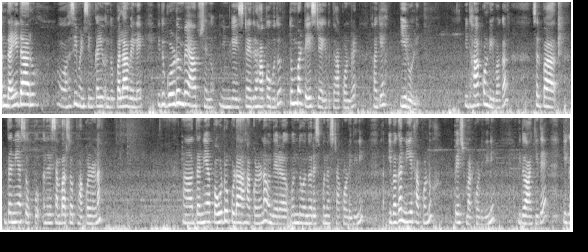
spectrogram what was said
ಒಂದು ಐದಾರು ಹಸಿ ಹಸಿಮೆಣಸಿನ್ಕಾಯಿ, ಒಂದು ಪಲಾವ್ ಎಲೆ, ಇದು ಗೋಡಂಬೆ ಆಪ್ಷನ್ನು ನಿಮಗೆ ಇಷ್ಟ ಇದ್ದರೆ ಹಾಕೋಬೋದು. ತುಂಬ ಟೇಸ್ಟಿಯಾಗಿರುತ್ತೆ ಹಾಕ್ಕೊಂಡ್ರೆ ಹಾಗೆ ಈರುಳ್ಳಿ. ಇದು ಹಾಕ್ಕೊಂಡು ಇವಾಗ ಸ್ವಲ್ಪ ಧನಿಯಾ ಸೊಪ್ಪು, ಅಂದರೆ ಸಾಂಬಾರು ಸೊಪ್ಪು ಹಾಕ್ಕೊಳ್ಳೋಣ ಧನಿಯಾ ಪೌಡ್ರು ಕೂಡ ಹಾಕ್ಕೊಳ್ಳೋಣ ಒಂದೆರಡು ಒಂದು, ಒಂದೂವರೆ ಸ್ಪೂನಷ್ಟು ಹಾಕ್ಕೊಂಡಿದ್ದೀನಿ ಇವಾಗ ನೀರು ಹಾಕ್ಕೊಂಡು ಪೇಸ್ಟ್ ಮಾಡ್ಕೊಂಡಿದ್ದೀನಿ. ಇದು ಆಗಿದೆ ಈಗ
